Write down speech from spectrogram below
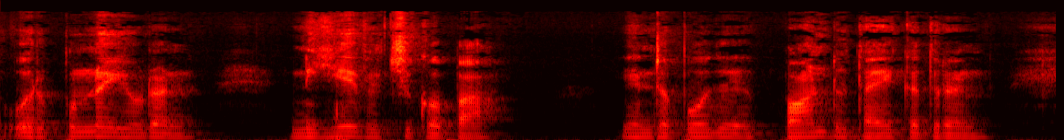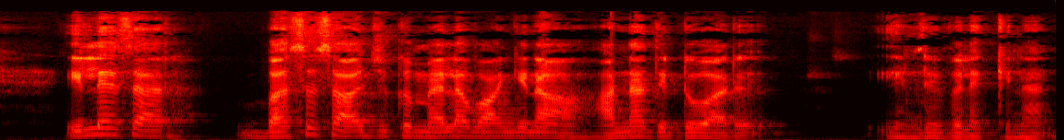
ஒரு புன்னையுடன் நீயே வச்சுக்கோப்பா என்றபோது பாண்டு தயக்கத்துடன் இல்லை சார் பஸ் சார்ஜுக்கு மேலே வாங்கினா அண்ணா திட்டுவாரு என்று விளக்கினான்.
